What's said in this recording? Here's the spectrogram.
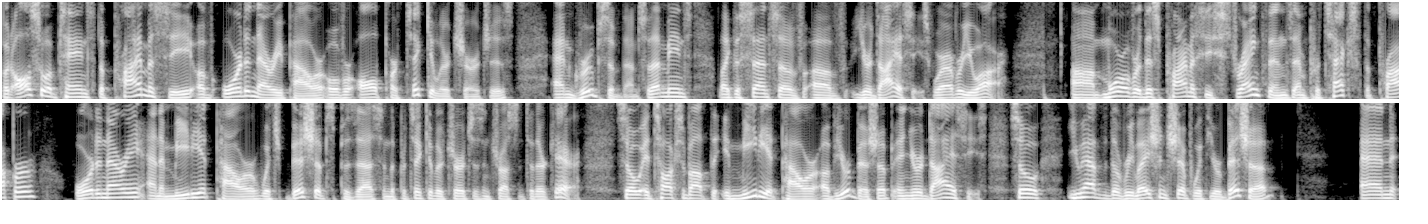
but also obtains the primacy of ordinary power over all particular churches and groups of them. So that means like the sense of, of your diocese wherever you are um, moreover, this primacy strengthens and protects the proper, ordinary, and immediate power which bishops possess in the particular churches entrusted to their care. So it talks about the immediate power of your bishop in your diocese. So you have the relationship with your bishop and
